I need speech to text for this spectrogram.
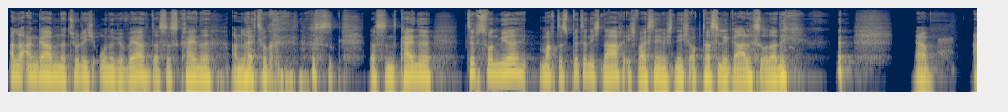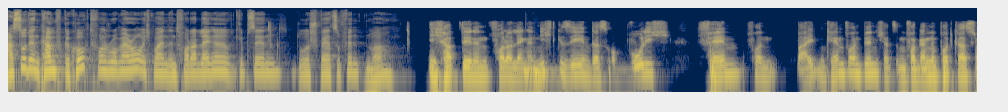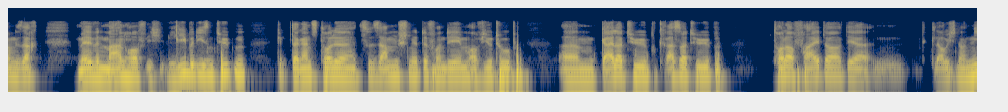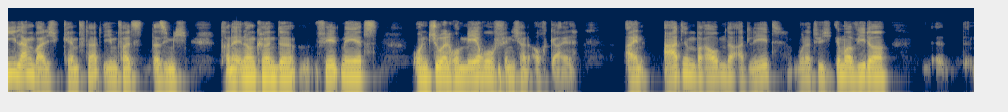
Alle Angaben natürlich ohne Gewähr. Das ist keine Anleitung. Das, das sind keine Tipps von mir. Macht es bitte nicht nach. Ich weiß nämlich nicht, ob das legal ist oder nicht. ja. Hast du den Kampf geguckt von Romero? Ich meine, in voller Länge gibt es den nur schwer zu finden, wa? Ich habe den in voller Länge nicht gesehen, dass obwohl ich Fan von beiden Kämpfern bin, ich hatte es im vergangenen Podcast schon gesagt, Melvin Mahnhoff, ich liebe diesen Typen, gibt da ganz tolle Zusammenschnitte von dem auf YouTube. Ähm, geiler Typ, krasser Typ, toller Fighter, der, glaube ich, noch nie langweilig gekämpft hat. Ebenfalls, dass ich mich daran erinnern könnte, fehlt mir jetzt. Und Joel Romero finde ich halt auch geil. Ein atemberaubender Athlet, wo natürlich immer wieder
